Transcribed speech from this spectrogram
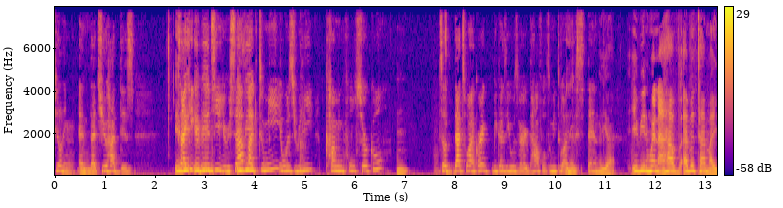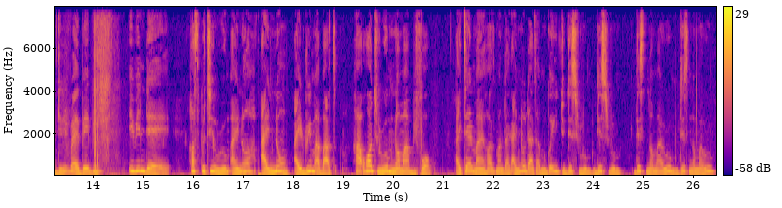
feeling and Mhm. that you had this Even- psychic even- ability yourself even- like to me it was really coming full circle Mm. so that's why i correct because it was very powerful to me to understand Yeah. Even when I have every time I deliver a baby, even the hospital room, I know I know I dream about how what room normal before. I tell my husband that I know that I'm going to this room, this room, this normal room, this normal room.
